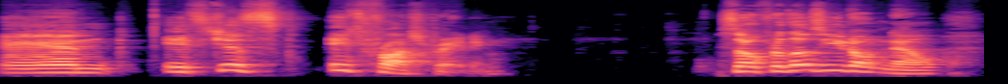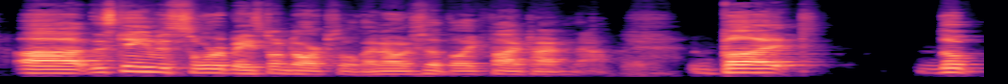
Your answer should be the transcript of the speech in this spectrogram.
And it's just, it's frustrating. So for those of you who don't know, uh, this game is sort of based on Dark Souls. I know I've said that like five times now. But the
